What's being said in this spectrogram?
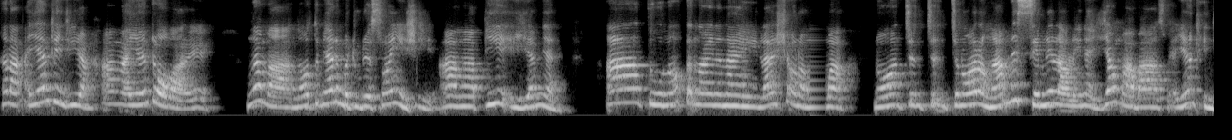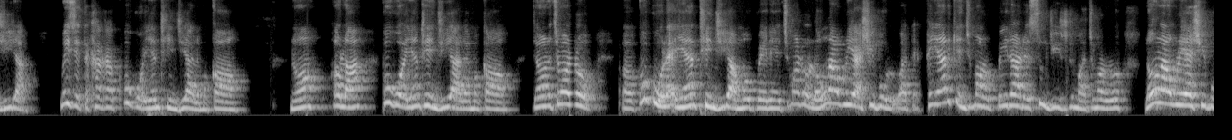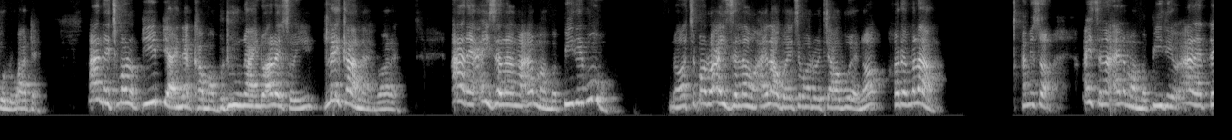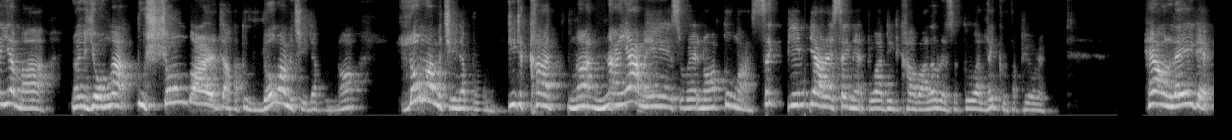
ဟုတ်လားအရင်ထင်ကြီးတာဟာငါရမ်းတော်ပါတယ်ငါမှနော်သူများနဲ့မတူတဲ့စွမ်းရည်ရှိတယ်အာငါပြေးအရင်မြန် အာသူနော်တနိုင်နိုင်လမ်းလျှောက်တော့မှနော်ကျွန်တော်ကတော့9မိနစ်10မိနစ်လောက်လေးနဲ့ရောက်မှာပါဆိုအရင်ထင်ကြီးတာမိစေတခါခါကိုကိုအရင်ထင်ကြီးရလည်းမကောင်းနော်ဟုတ်လားကိုကိုအရင်ထင်ကြီးရလည်းမကောင်းကျွန်တော်ကျွန်တော်တို့ကိုကိုလည်းအရင်ထင်ကြီးရမဟုတ်ပဲねကျွန်တော်တို့လုံလဝရိယရှိဖို့လိုအပ်တယ်ဖခင်ခင်ကျွန်တော်တို့ပေးထားတဲ့စုကြီးစုမှာကျွန်တော်တို့လုံလဝရိယရှိဖို့လိုအပ်တယ်အဲ့ဒါကျွန်တော်တို့ပြေးပြိုင်တဲ့အခါမှာဘဒူနိုင်သွားလဲဆိုရင်လက်ကနိုင်သွားတယ်အဲ့ဒါအဲ့ဇလန်ကအဲ့မှာမပြီးသေးဘူးနော်ကျမတို့အဲ့ဇလန်အဲ့လောက်ပဲကျမတို့ကြားဘူးရနော်ဟုတ်တယ်မလား အဲ့မျိုးဆိုအဲ့ဇလန်အဲ့လောက်မှမပြီးသေးဘူးအဲ့တရက်မှာနော်ယုံက तू ရှုံးသွားတဲ့ကြောင့် तू လုံးဝမချေတတ်ဘူးနော်လုံးဝမချေတတ်ဘူးဒီတစ်ခါငါနိုင်ရမယ်ဆိုရဲနော် तू မှာစိတ်ပြင်းပြတဲ့စိတ်နဲ့ तू ကဒီတစ်ခါပါလို့လဲဆို तू ကလက်ကိုတပြောတယ်ဟဲ့အောင်လေးတဲ့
